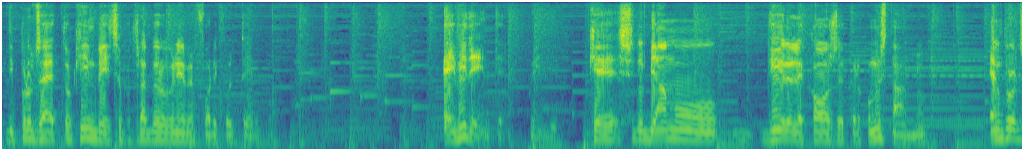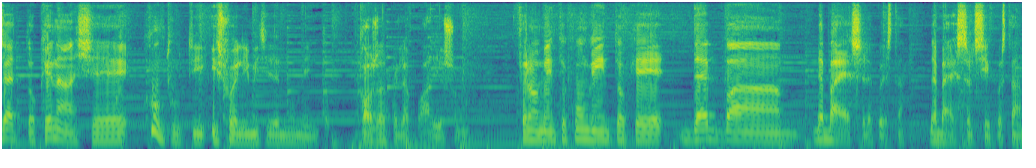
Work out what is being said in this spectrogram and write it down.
di progetto che invece potrebbero venire fuori col tempo. È evidente, quindi, che se dobbiamo dire le cose per come stanno, è un progetto che nasce con tutti i suoi limiti del momento, cosa per la quale io sono fermamente convinto che debba, debba essere questa, debba esserci questa,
